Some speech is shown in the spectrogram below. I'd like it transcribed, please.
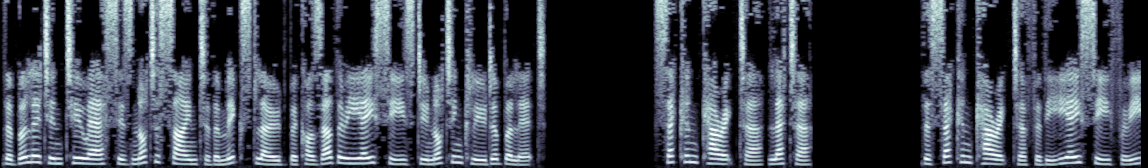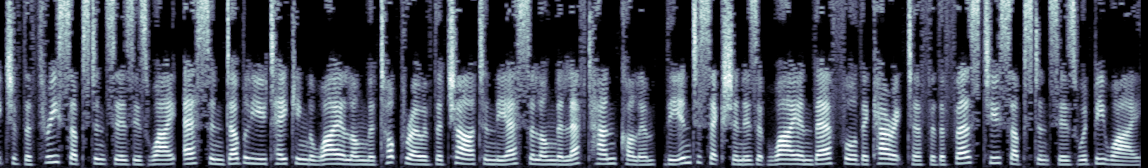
The bullet in 2S is not assigned to the mixed load because other EACs do not include a bullet. Second character letter the second character for the EAC for each of the three substances is Y, S and W taking the Y along the top row of the chart and the S along the left-hand column. The intersection is at Y and therefore the character for the first two substances would be Y.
